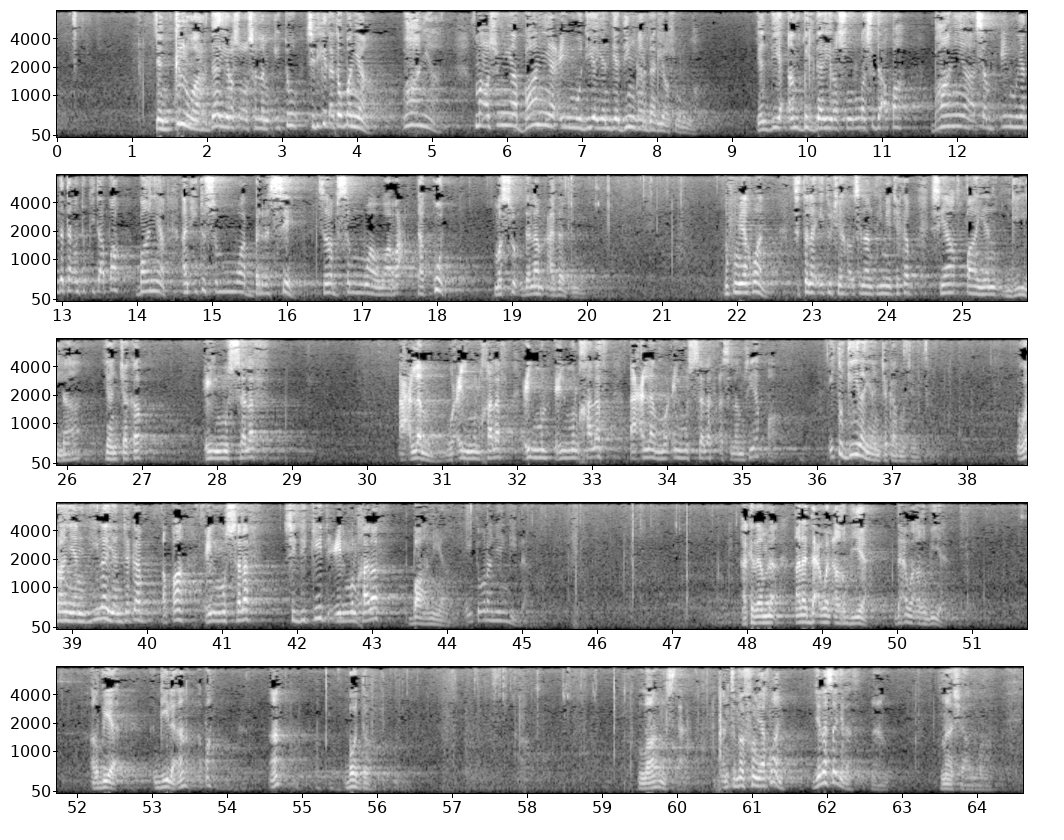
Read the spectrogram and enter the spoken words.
Yang keluar dari Rasulullah SAW itu sedikit atau banyak? Banyak. Maksudnya banyak ilmu dia yang dia dengar dari Rasulullah. Yang dia ambil dari Rasulullah sudah apa? Banyak sebab ilmu yang datang untuk kita apa? Banyak. Dan itu semua bersih. Sebab semua warak takut masuk dalam azab ini. Mafhum ya akhwan? Setelah itu Syekh Islam Taimiyah cakap, siapa yang gila yang cakap ilmu salaf a'lam wa ilmu khalaf ilmu ilmu khalaf a'lam wa ilmu salaf aslam siapa? Itu gila yang cakap macam itu. Orang yang gila yang cakap apa ilmu salaf sedikit ilmu khalaf banyak. Itu orang yang gila. هكذا لا قال دعوة الأغبياء دعوة أغبياء أغبياء gila ha? apa ha? bodoh الله المستعان أنتم مفهوم يا أخوان جلس جلس نعم ما شاء الله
